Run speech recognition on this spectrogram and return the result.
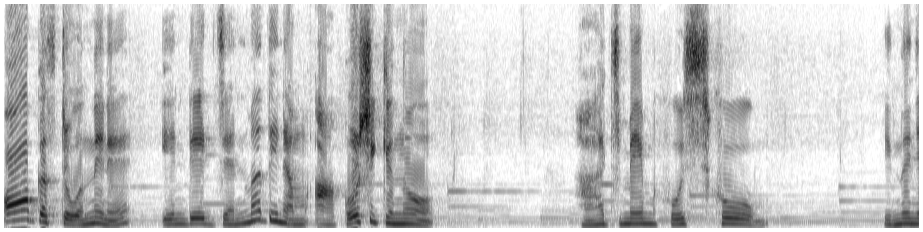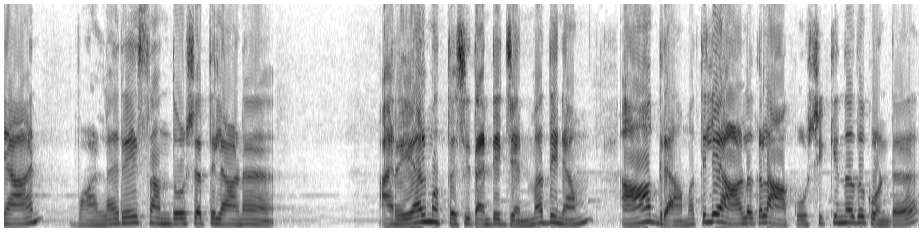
ഓഗസ്റ്റ് ഒന്നിന് എന്റെ ജന്മദിനം ആഘോഷിക്കുന്നു. ആജ്മേം ഹുസ്ഹൂം. ഇന്ന് ഞാൻ വളരെ സന്തോഷത്തിലാണ്. അരയാൽ മുത്തശ്ശി തന്റെ ജന്മദിനം ആ ഗ്രാമത്തിലെ ആളുകൾ ആഘോഷിക്കുന്നത് കൊണ്ട്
